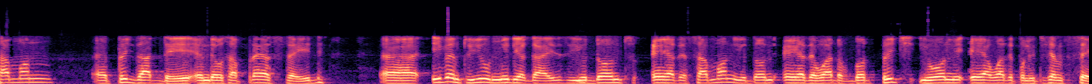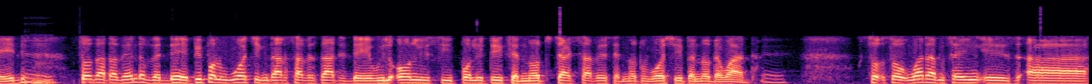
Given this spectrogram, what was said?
sermon uh, preached that day and there was a prayer said, uh, even to you media guys, you don't air the sermon, you don't air the word of God preached, you only air what the politician said, so that at the end of the day, people watching that service that day will only see politics and not church service and not worship and not the word. So, so what I'm saying is, uh,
